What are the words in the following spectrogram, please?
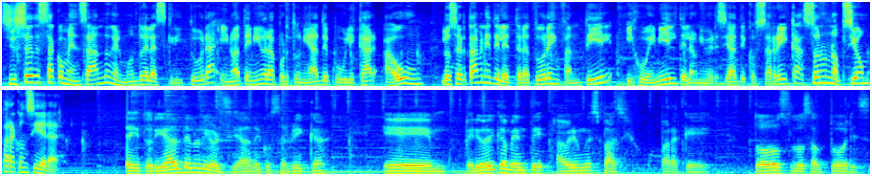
Si usted está comenzando en el mundo de la escritura y no ha tenido la oportunidad de publicar aún, los certámenes de literatura infantil y juvenil de la Universidad de Costa Rica son una opción para considerar. La editorial de la Universidad de Costa Rica eh, periódicamente abre un espacio para que todos los autores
